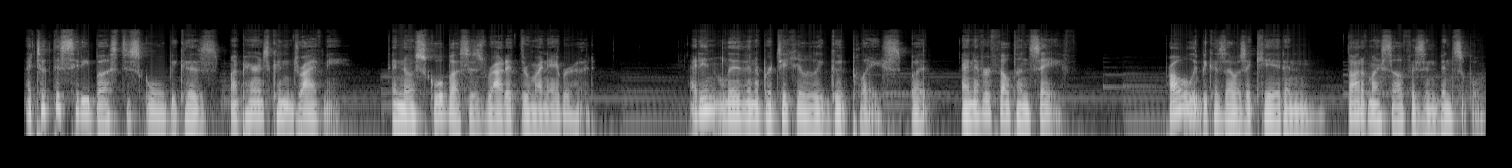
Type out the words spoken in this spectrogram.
I took the city bus to school because my parents couldn't drive me, and no school buses routed through my neighborhood. I didn't live in a particularly good place, but I never felt unsafe. Probably because I was a kid and thought of myself as invincible.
